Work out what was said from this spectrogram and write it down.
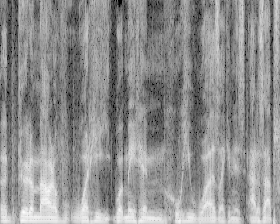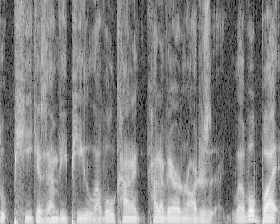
a good amount of what he what made him who he was like in his at his absolute peak as MVP level, kind of kind of Aaron Rodgers level, but.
